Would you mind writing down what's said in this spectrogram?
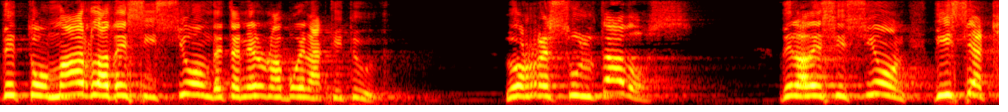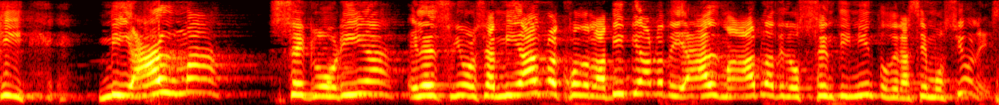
de tomar la decisión de tener una buena actitud. Los resultados de la decisión. Dice aquí, mi alma se gloria en el Señor. O sea, mi alma, cuando la Biblia habla de alma, habla de los sentimientos, de las emociones.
